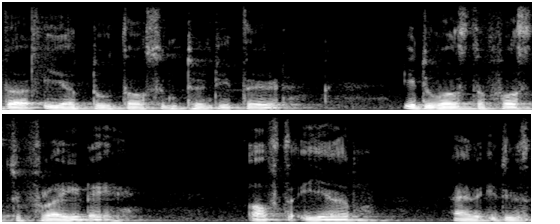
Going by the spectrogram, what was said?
the year 2023. It was the first Friday of the year and it is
